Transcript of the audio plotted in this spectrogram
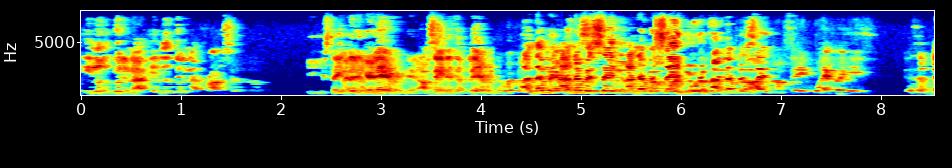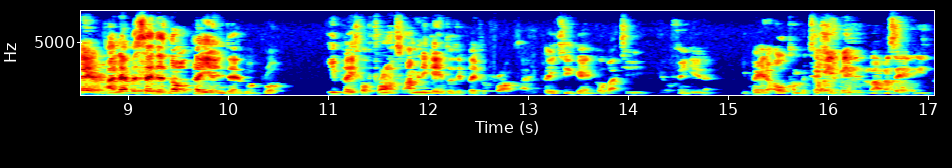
he looked good in that. He looked good in that France shirt though. You say But that again. player in there. I'm saying there's a player in there. I never- I never said- I never said- I never said- I'm saying whatever it is, there's a player in I never said there's not a player in there, but bro, he plays for France. How many games does he play for France? Like, you play two games, go back to your thing, you know. You play in an old So competition. he's been. I'm saying he's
